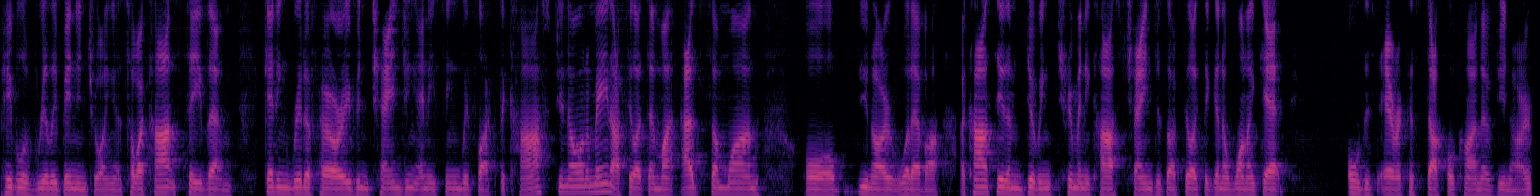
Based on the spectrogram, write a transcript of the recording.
people have really been enjoying it. So I can't see them getting rid of her or even changing anything with like the cast, you know what I mean? I feel like they might add someone or you know whatever. I can't see them doing too many cast changes. I feel like they're going to want to get all this Erica stuff will kind of you know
